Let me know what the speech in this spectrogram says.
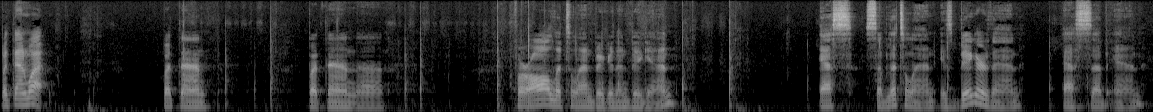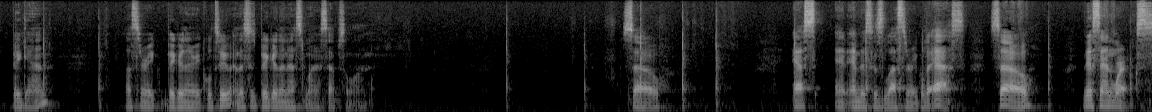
but then what? But then, but then, uh, for all little n bigger than big N, S sub little n is bigger than S sub n big N, less than or equal, bigger than or equal to, and this is bigger than S minus epsilon. So, S, and, and this is less than or equal to S. So, this n works.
